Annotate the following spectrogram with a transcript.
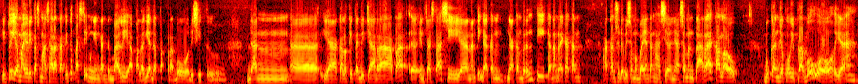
Itu ya mayoritas masyarakat itu pasti menginginkan kembali, apalagi ada Pak Prabowo di situ. Hmm. Dan uh, ya kalau kita bicara apa uh, investasi ya nanti nggak akan nggak akan berhenti karena mereka akan akan sudah bisa membayangkan hasilnya. Sementara kalau bukan Jokowi Prabowo ya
